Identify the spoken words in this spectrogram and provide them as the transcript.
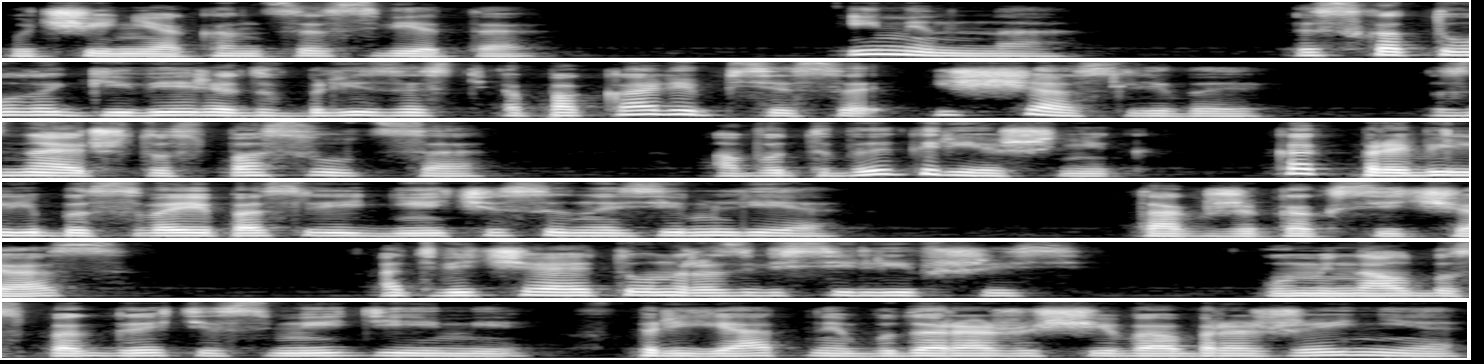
Учение о конце света. Именно. Эсхатологи верят в близость апокалипсиса и счастливы. Знают, что спасутся. А вот вы, грешник, как провели бы свои последние часы на земле? Так же, как сейчас, отвечает он, развеселившись. Уминал бы спагетти с мидиями в приятной, будоражащей воображение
